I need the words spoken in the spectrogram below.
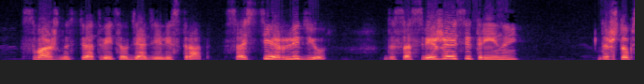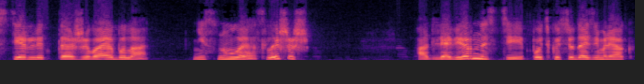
— с важностью ответил дядя Элистрат. «Со стерлядью, да со свежей осетриной». Да чтоб стерлядь-то живая была, не снулая, слышишь? А для верности, подь-ка сюда, земляк,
